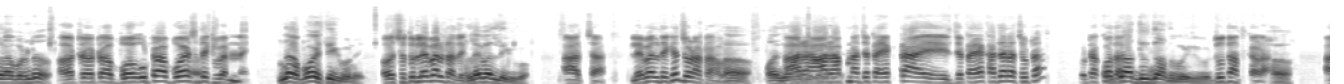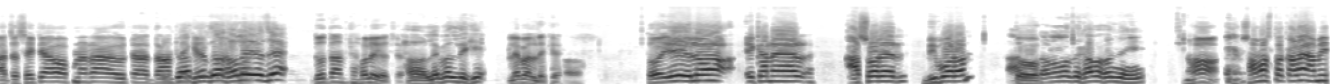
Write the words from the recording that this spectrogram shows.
কাড়া বলে ওটা ওটা ওটা বয়স দেখবেন নাই? না বয়স দেখব না ও শুধু লেভেলটা দেখবেন? লেভেল দেখব। আচ্ছা লেভেল দেখে জোড়াটা হবে। হ্যাঁ আর আর আপনার যেটা একটা যেটা এক হাজার আছে ওটা? ওটা কত? দু দাঁত বয়স দু দাঁত কাড়া। হ্যাঁ। আচ্ছা সেটাও আপনারা ওটা দাঁত দেখে দু দাঁত হলে আছে। দু দাঁত হলেই আছে। হ্যাঁ লেভেল দেখে। লেভেল দেখে। হ্যাঁ। তো এই হলো এখানের আসরের বিবরণ। তো- দেখাবো এখন যাই। হ্যাঁ সমস্ত কাড়াই আমি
